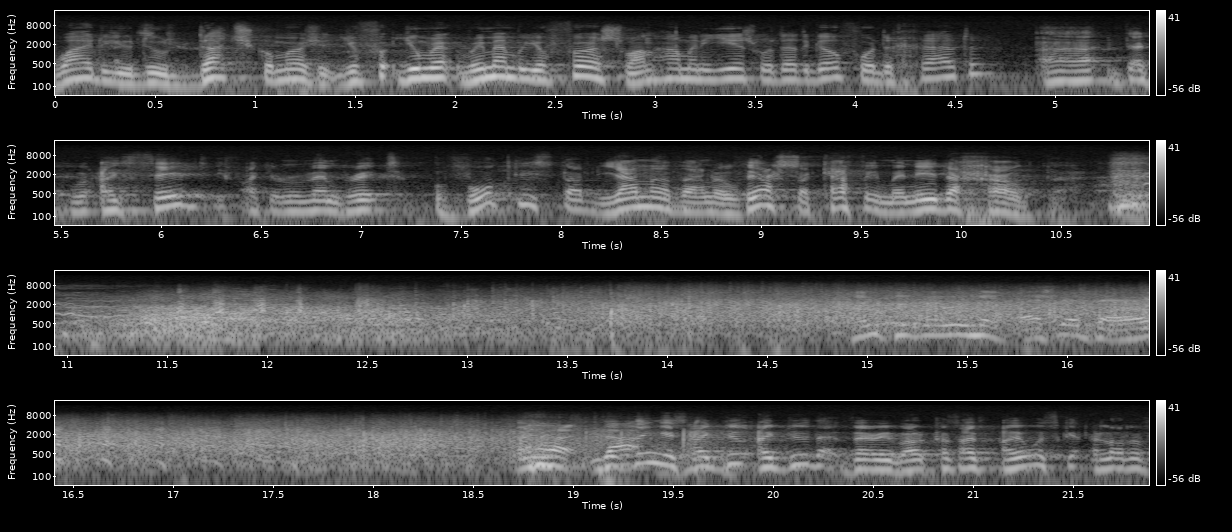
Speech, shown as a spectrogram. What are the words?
Why do you do Dutch commercials? You, fir- you re- remember your first one? How many years was that ago for De Gruyter? Uh, that, w- I said, if I can remember it, wat is dat jammer van een verse café, meneer de Gouden? Thank you very much. That's not bad. And the That- thing is, I do, I do that very well because I always get a lot of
